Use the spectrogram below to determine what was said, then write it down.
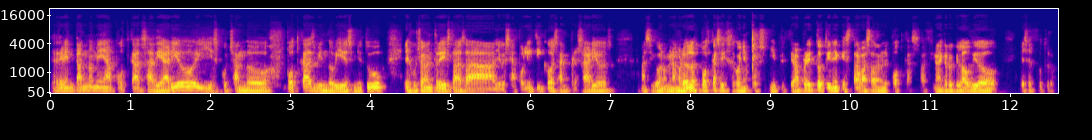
reventándome a podcasts a diario y escuchando podcasts, viendo vídeos en YouTube, escuchando entrevistas a, yo que sé, a políticos, a empresarios. Así que bueno, me enamoré de los podcasts y dije, coño, pues mi principal proyecto tiene que estar basado en el podcast. Al final creo que el audio es el futuro.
